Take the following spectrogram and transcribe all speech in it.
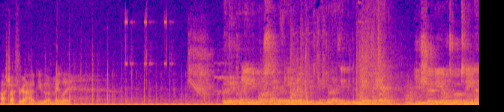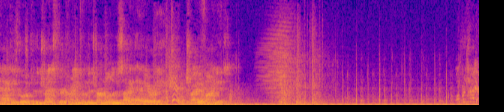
I was trying to figure out how to do uh, melee. With the crane and your cyber capabilities, Major, I think you can pull it ahead. You should be able to obtain a hacking code for the transfer crane from the terminal inside that area. Try to find it. Over there!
